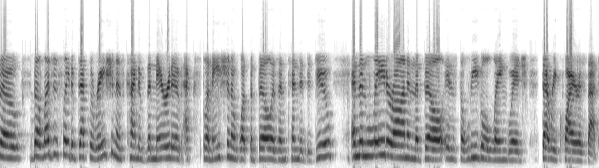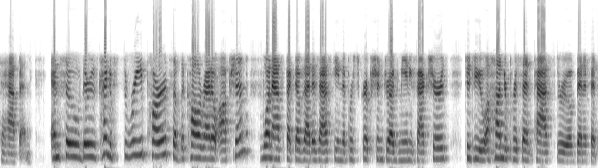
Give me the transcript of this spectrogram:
So the legislative declaration is kind of the narrative explanation of what the bill is intended to do. And then later on in the bill is the legal language that requires that to happen. And so there's kind of three parts of the Colorado option. One aspect of that is asking the prescription drug manufacturers to do a 100% pass through of benefits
